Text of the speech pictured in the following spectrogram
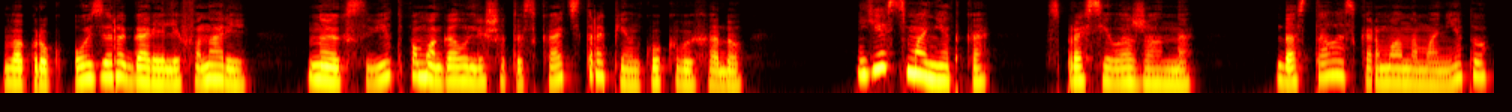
Вокруг озера горели фонари, но их свет помогал лишь отыскать тропинку к выходу. «Есть монетка?» — спросила Жанна. Достал из кармана монету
